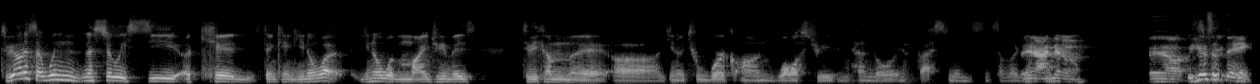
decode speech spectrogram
to be honest, I wouldn't necessarily see a kid thinking, you know what, you know what my dream is to become a uh, you know to work on Wall Street and handle investments and stuff like that. Yeah, I know. Yeah, but here's the thing.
